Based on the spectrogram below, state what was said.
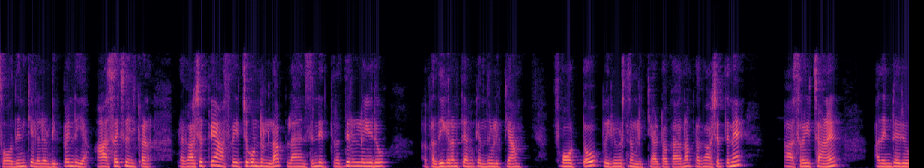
സ്വാധീനിക്കല്ലല്ലോ ഡിപ്പെൻഡ് ചെയ്യുക ആശ്രയിച്ച് നിൽക്കുകയാണ് പ്രകാശത്തെ ആശ്രയിച്ചു കൊണ്ടുള്ള പ്ലാന്റ്സിന്റെ ഇത്തരത്തിലുള്ള ഈ ഒരു പ്രതികരണത്തെ നമുക്ക് എന്ത് വിളിക്കാം? ഫോട്ടോ പീരിയഡ്സ് എന്ന് വിളിക്കാം കേട്ടോ. കാരണം പ്രകാശത്തിനെ ആശ്രയിച്ചാണ് അതിന്റെ ഒരു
